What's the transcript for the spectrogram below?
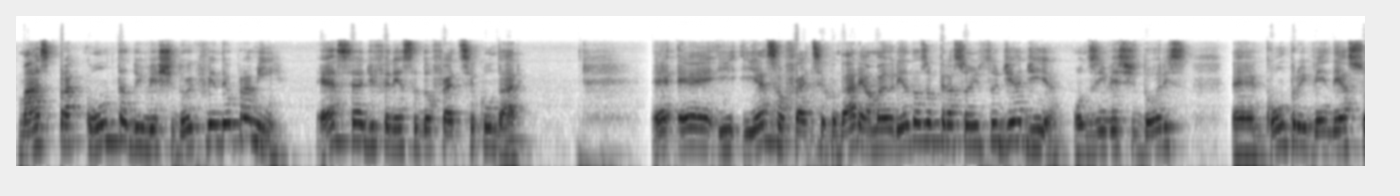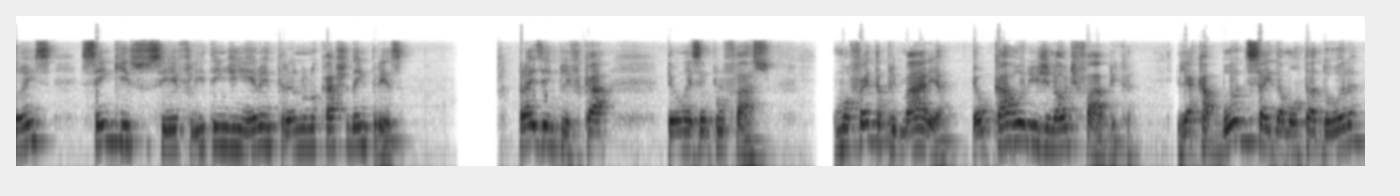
mas para a conta do investidor que vendeu para mim. Essa é a diferença da oferta secundária. É, é, e, e, essa oferta secundária é a maioria das operações do dia a dia, onde os investidores é, compram e vendem ações sem que isso se reflita em dinheiro entrando no caixa da empresa. Para exemplificar, tem um exemplo fácil. Uma oferta primária é o carro original de fábrica. Ele acabou de sair da montadora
